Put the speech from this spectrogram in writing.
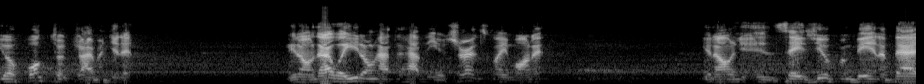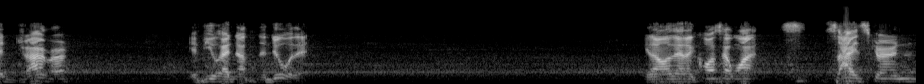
your fork truck driver did it. You know, that way you don't have to have the insurance claim on it. You know, and it saves you from being a bad driver if you had nothing to do with it. You know, and then of course I want side skirting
